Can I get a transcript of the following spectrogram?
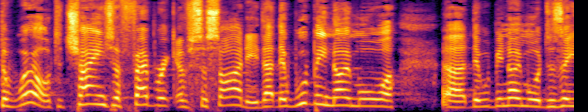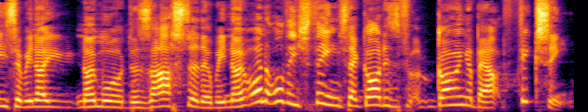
the world, to change the fabric of society, that there would be no more uh, there would be no more disease, there would be no, no more disaster, there would be no, all, all these things that God is going about fixing.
